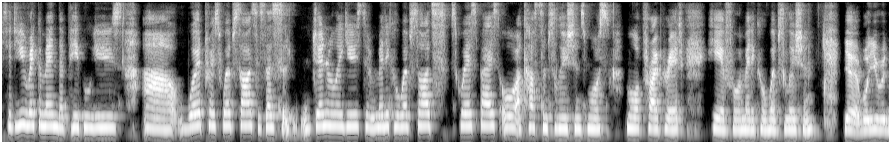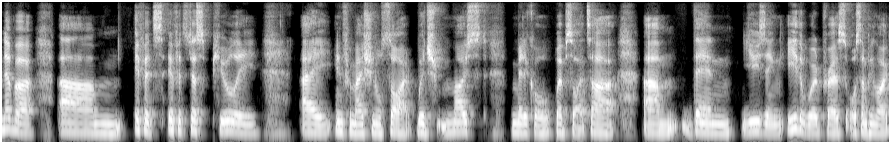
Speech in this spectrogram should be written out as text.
So do you recommend that people use uh, wordpress websites? Is that generally used in medical websites squarespace or are custom solutions more more appropriate here for a medical web solution? Yeah well you would never um, if it's if it's just purely a informational site, which most medical websites are, um, then using either WordPress or something like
